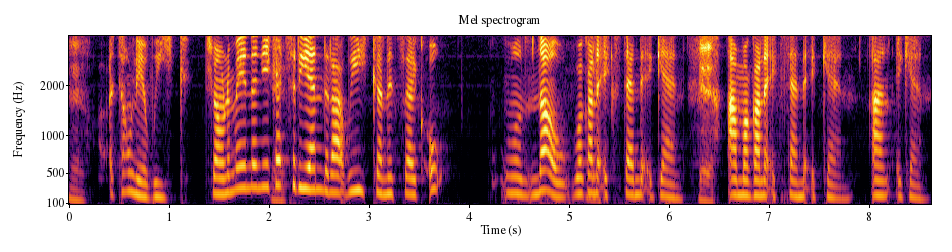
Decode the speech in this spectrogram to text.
Yeah. it's only a week. Do you know what I mean? Then you Yeah. get to the end of that week and it's like, oh, well, no, we're going to Yeah. extend it again. Yeah. And we're going to extend it again and again.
